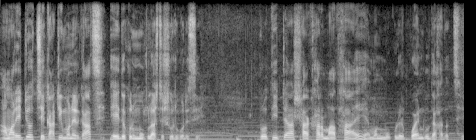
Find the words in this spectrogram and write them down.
আমার এটি হচ্ছে কাটিমনের গাছ। এই দেখুন, মুকুল আসতে শুরু করেছে। প্রতিটা শাখার মাথায় এমন মুকুলের পয়েন্টগুলো দেখা যাচ্ছে।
